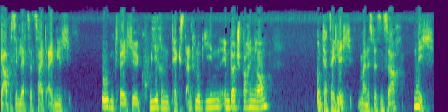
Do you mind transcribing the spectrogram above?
gab es in letzter Zeit eigentlich irgendwelche queeren Textanthologien im deutschsprachigen Raum? Und tatsächlich, meines Wissens nach, nicht.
